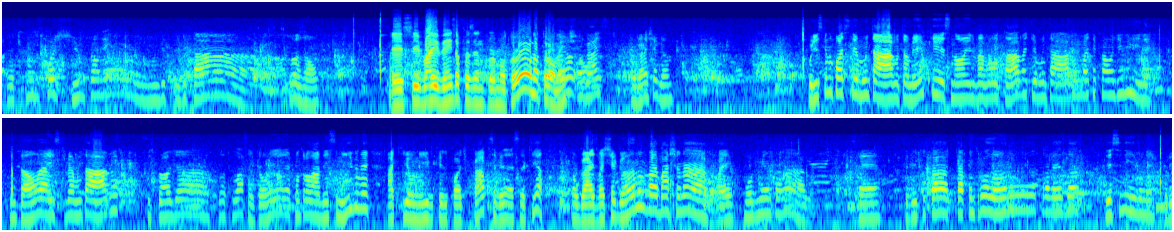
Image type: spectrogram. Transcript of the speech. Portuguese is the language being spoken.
é tipo um dispositivo para não evitar explosão. Esse vai e vem tá fazendo por motor ou naturalmente? É, o gás, é o gás chegando. Por isso que não pode ter muita água também, porque senão ele vai voltar, vai ter muita água e não vai ter pra onde ele ir, né? Então aí se tiver muita água, explode a, a tubulação. Então ele é controlado nesse nível, né? Aqui é o nível que ele pode ficar, pra você ver essa daqui, ó. O gás vai chegando vai baixando a água, vai movimentando a água. É, você vê que tá, tá controlando através da, desse nível, né?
